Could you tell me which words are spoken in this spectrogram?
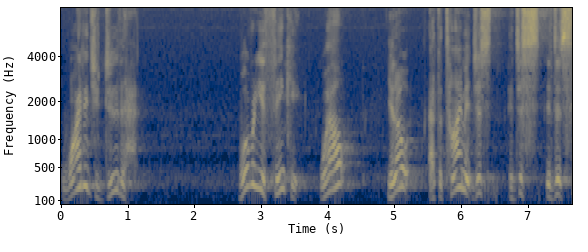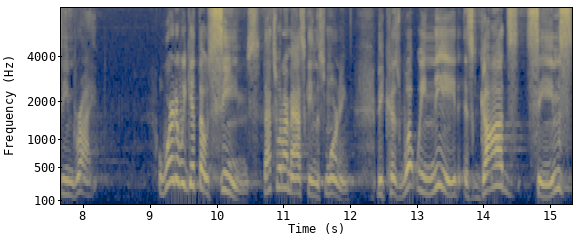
Why did you do that? What were you thinking? Well, you know, at the time it just it just it just seemed right. Where do we get those seams? That's what I'm asking this morning. Because what we need is God's seams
